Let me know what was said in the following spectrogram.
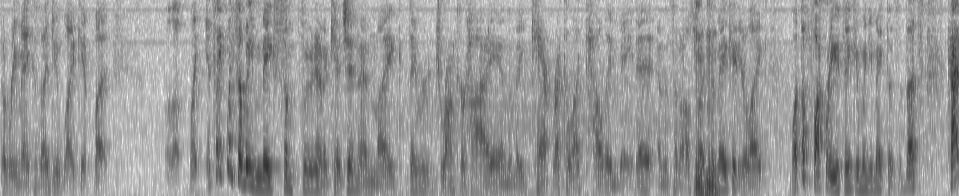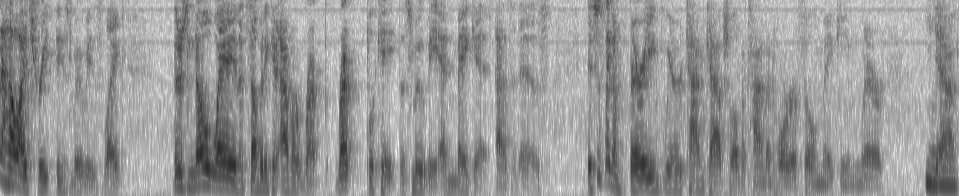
the remake because I do like it, but uh, like it's like when somebody makes some food in a kitchen and like they were drunk or high and then they can't recollect how they made it and then someone else tries mm-hmm. to make it you're like what the fuck were you thinking when you make this that's kind of how i treat these movies like there's no way that somebody could ever rep- replicate this movie and make it as it is. It's just like a very weird time capsule of a time in horror filmmaking where yeah, Mm.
